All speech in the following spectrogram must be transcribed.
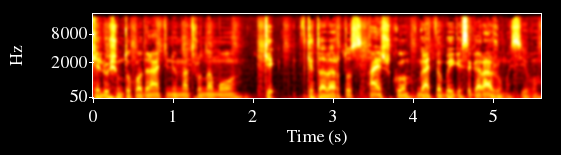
kelių šimtų kvadratinių metrų namų. Ki kita vertus, aišku, gatvė baigėsi garažų masyvų.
